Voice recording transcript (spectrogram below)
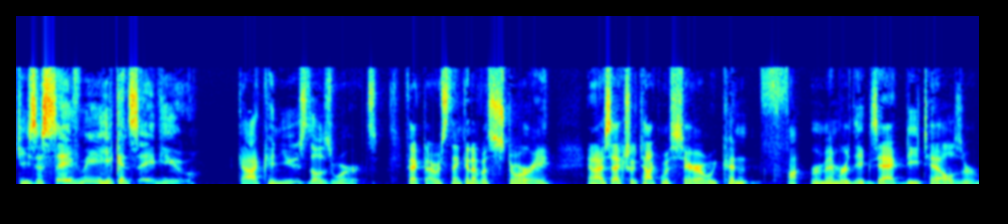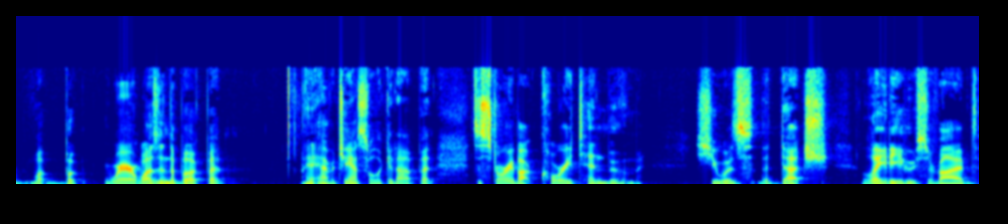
Jesus save me, he can save you. God can use those words. In fact, I was thinking of a story, and I was actually talking with Sarah. We couldn't f- remember the exact details or what book, where it was in the book, but I didn't have a chance to look it up. But it's a story about Corrie ten Boom. She was the Dutch lady who survived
